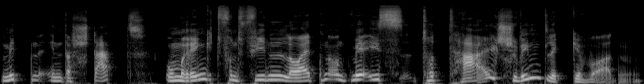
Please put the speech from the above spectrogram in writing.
mitten in der Stadt, umringt von vielen Leuten und mir ist total schwindlig geworden.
